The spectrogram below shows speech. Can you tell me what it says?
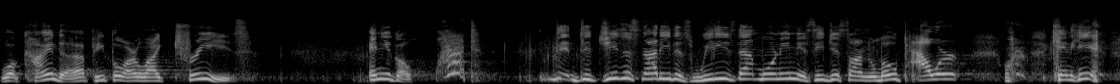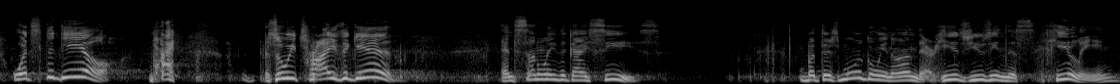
Well, kinda. People are like trees. And you go, What? Did, did Jesus not eat his Wheaties that morning? Is he just on low power? Can he? What's the deal? Why? So he tries again. And suddenly the guy sees. But there's more going on there. He is using this healing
